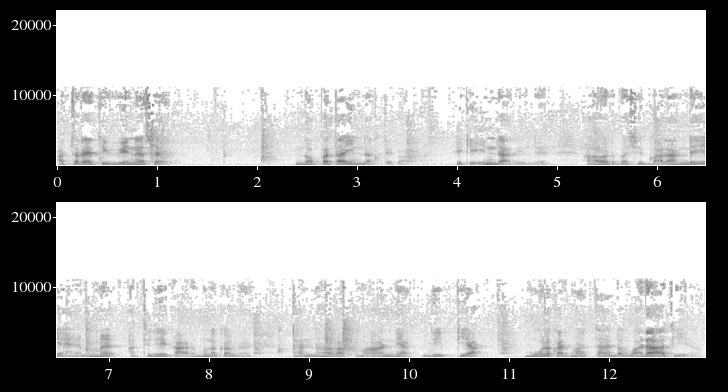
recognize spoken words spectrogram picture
අතර ඇති වෙනස නොපතා ඉන්නත් එපා. ඒකේ එන්න අරින්න. ආවට පස්සේ බලන්නේ හැම අතිරේක අරමුණකම තණ්හාවක්, මාන්නයක්, දිට්ඨියක් මූල කර්මස්ථානට වඩා තියෙනවා.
